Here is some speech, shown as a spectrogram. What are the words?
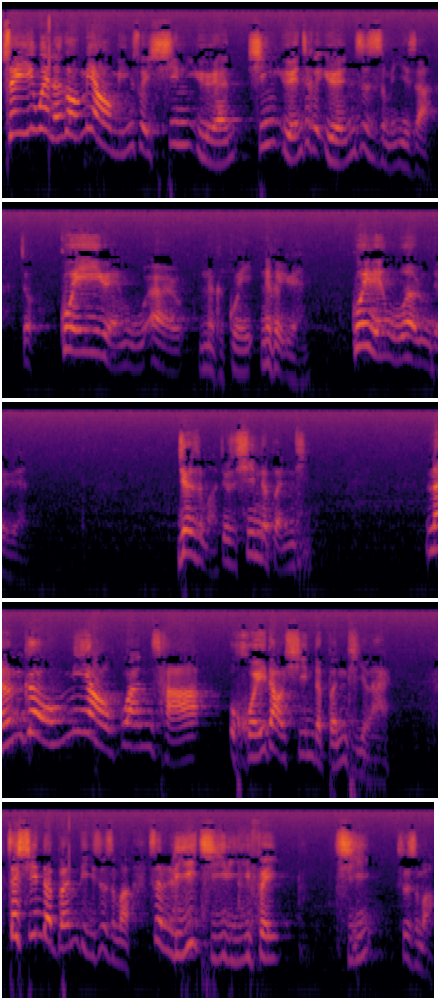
所以因为能够妙明，所以心圆心圆这个圆字是什么意思啊？就归元无二那个归那个圆，归元无二路的圆，就是什么？就是心的本体，能够妙观察回到心的本体来，这心的本体是什么？是离即离非。即是什么？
